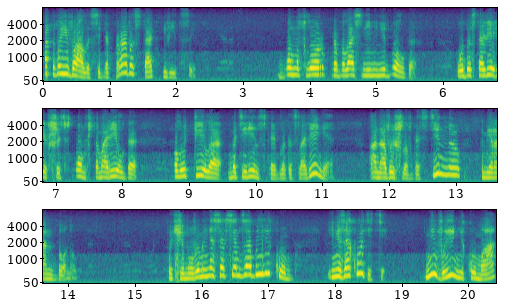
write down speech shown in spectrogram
отвоевала себе право стать певицей. Дона Флор пробыла с ними недолго. Удостоверившись в том, что Марилда получила материнское благословение, она вышла в гостиную к Мирандону. «Почему вы меня совсем забыли, кум, и не заходите? Ни вы, ни кума.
